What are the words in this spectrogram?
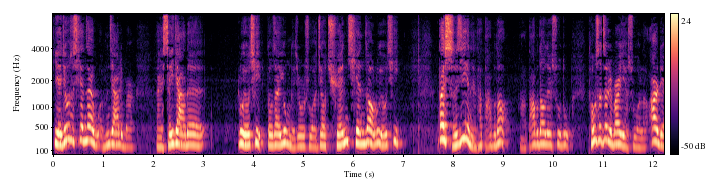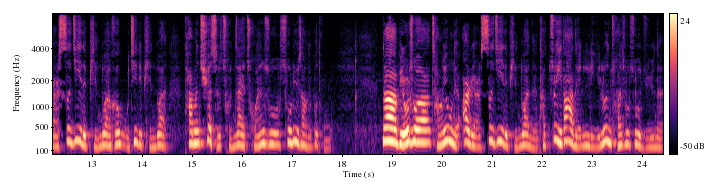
也就是现在我们家里边，哎，谁家的路由器都在用的，就是说叫全千兆路由器。但实际呢，它达不到啊，达不到这速度。同时，这里边也说了，二点四 G 的频段和五 G 的频段，它们确实存在传输速率上的不同。那比如说，常用的二点四 G 的频段呢，它最大的理论传输数据呢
